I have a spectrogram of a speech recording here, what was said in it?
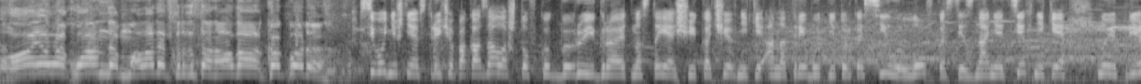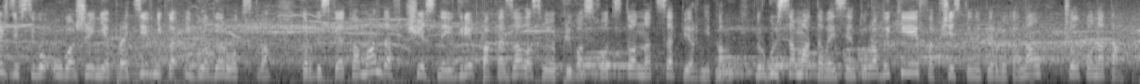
аябай кубандым молодец кыргызстан алга көкбөрү сегодняшняя встреча показала что в көкбөрү играют настоящие кочевники. Она требует не только силы ловкости знания техники но и прежде всего уважения противника противника и благородства. Кыргызская команда в честной игре показала свое превосходство над соперником. Нургуль Саматова и Сентура Быкеев, Общественный первый канал, Чолпоната.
